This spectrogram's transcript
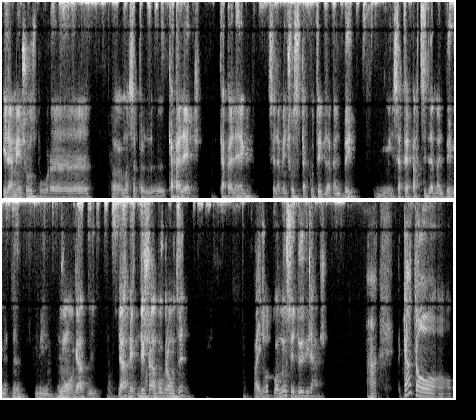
Et la même chose pour, euh, euh comment ça s'appelle, euh, Capalègue, c'est la même chose, c'est à côté de la Malbaie, mais ça fait partie de la Malbaie maintenant. Mais nous, on garde les, regarde, les, Chambeaux-Grondines. Oui. pour nous, c'est deux villages. Hein? Quand on,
